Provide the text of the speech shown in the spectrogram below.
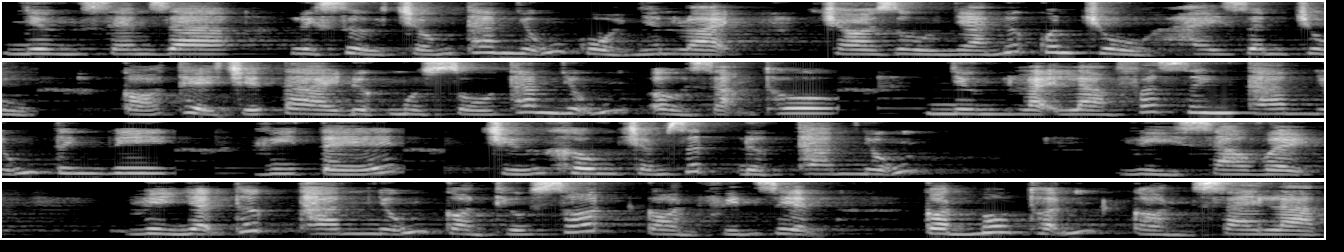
Nhưng xem ra, lịch sử chống tham nhũng của nhân loại, cho dù nhà nước quân chủ hay dân chủ, có thể chế tài được một số tham nhũng ở dạng thô, nhưng lại làm phát sinh tham nhũng tinh vi vi tế, chứ không chấm dứt được tham nhũng. Vì sao vậy? Vì nhận thức tham nhũng còn thiếu sót, còn phiến diện, còn mâu thuẫn, còn sai lạc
